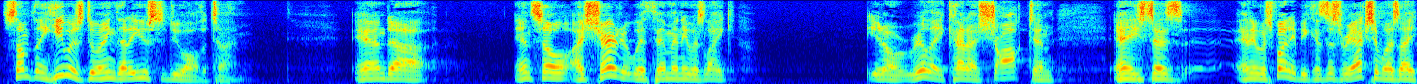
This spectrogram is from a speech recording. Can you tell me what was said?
something he was doing that I used to do all the time. And, uh, and so I shared it with him, and he was like, you know, really kind of shocked. And, and he says, and it was funny because his reaction was, I,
